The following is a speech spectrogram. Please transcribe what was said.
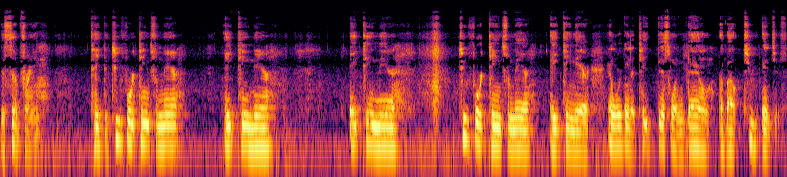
the subframe. Take the 214s from there, 18 there, 18 there, two 14s from there, 18 there, and we're going to take this one down about two inches.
